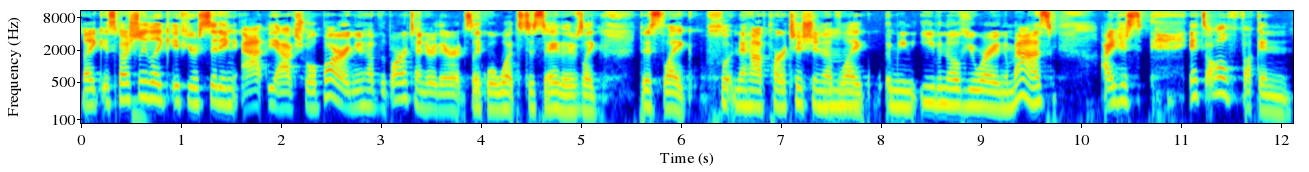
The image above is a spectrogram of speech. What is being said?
Like, especially like if you're sitting at the actual bar and you have the bartender there, it's like, well, what's to say there's like this like foot and a half partition of like, I mean, even though if you're wearing a mask, I just, it's all fucking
